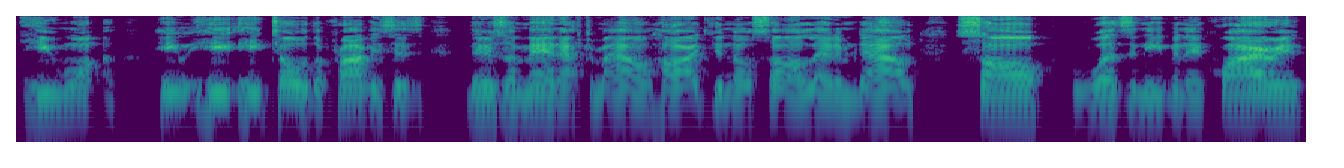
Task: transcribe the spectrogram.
He want he he he told the prophet, he says, There's a man after my own heart. You know, Saul let him down. Saul wasn't even inquiring,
